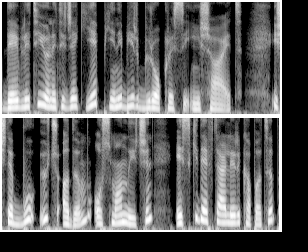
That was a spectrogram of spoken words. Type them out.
Devleti yönetecek yepyeni bir bürokrasi inşa et. İşte bu üç adım Osmanlı için eski defterleri kapatıp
